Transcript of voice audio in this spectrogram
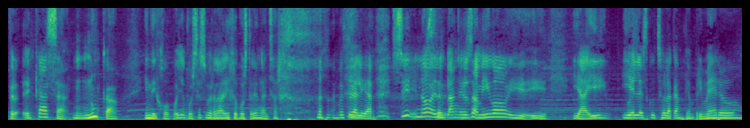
pero en casa, nunca. Y me dijo, oye, pues es verdad. Y dije, pues te voy a enganchar. me estoy a liar. Sí, no, en plan, eres amigo y, y, ahí... ¿Y él escuchó la canción primero?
